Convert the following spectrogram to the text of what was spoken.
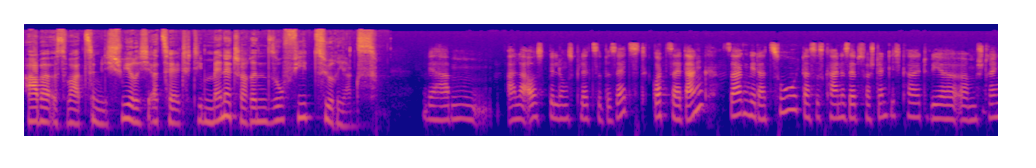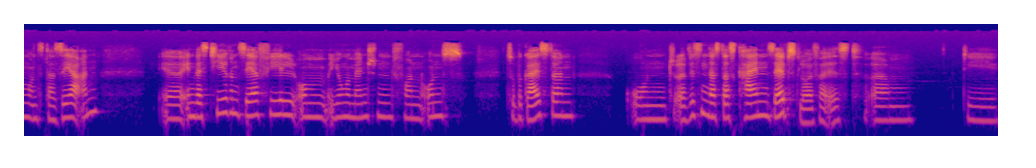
Aber es war ziemlich schwierig, erzählt die Managerin Sophie Zyriax. Wir haben alle Ausbildungsplätze besetzt. Gott sei Dank sagen wir dazu. Das ist keine Selbstverständlichkeit. Wir ähm, strengen uns da sehr an, äh, investieren sehr viel, um junge Menschen von uns zu begeistern und äh, wissen, dass das kein Selbstläufer ist. Ähm, die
